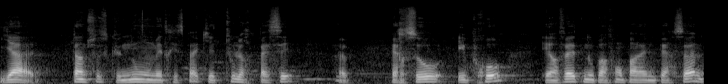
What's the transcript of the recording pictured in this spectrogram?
il y a plein de choses que nous, on ne maîtrise pas, qui est tout leur passé euh, perso et pro. Et en fait, nous, parfois, on parle à une personne,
